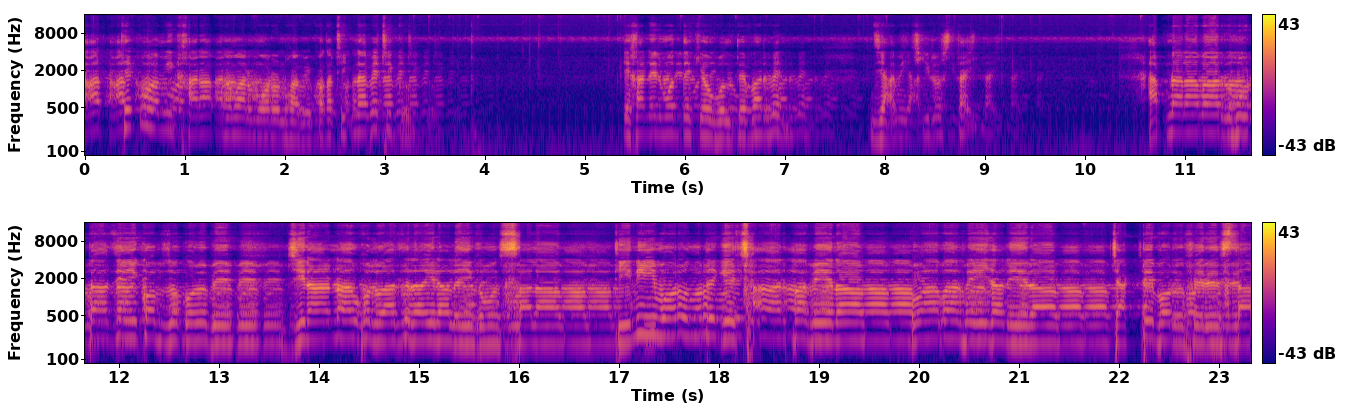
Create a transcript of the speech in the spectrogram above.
তার থেকেও আমি খারাপ, আমার মরণ হবে। কথা ঠিক না বে, ঠিক? এখানের মধ্যে কেউ বলতে পারবেন যে আমি চিরস্থায়ী। আপনার আমার রুহটা যিনি কবজ করবে, জিনার নাম হলো আজরাইল আলাইহিস সালাম তিনি মরণ থেকে ছাড় পাবে না। ও আমার ভাইজানেরা, চারটে বড় ফেরেশতা,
